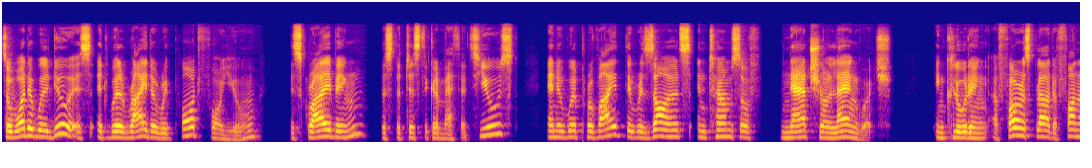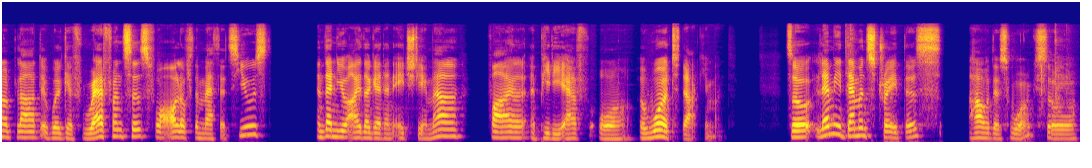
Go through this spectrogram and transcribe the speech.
So what it will do is it will write a report for you describing the statistical methods used, and it will provide the results in terms of natural language, including a forest plot, a funnel plot. It will give references for all of the methods used, and then you either get an HTML file, a PDF, or a Word document. So let me demonstrate this, how this works. So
